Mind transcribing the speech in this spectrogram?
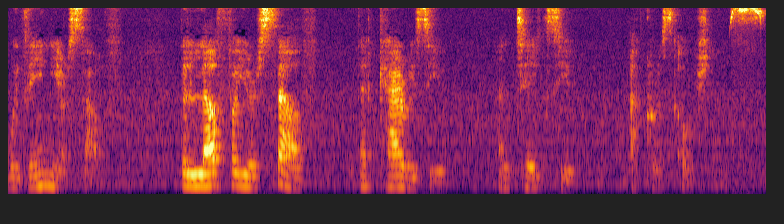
within yourself. The love for yourself that carries you and takes you across oceans.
